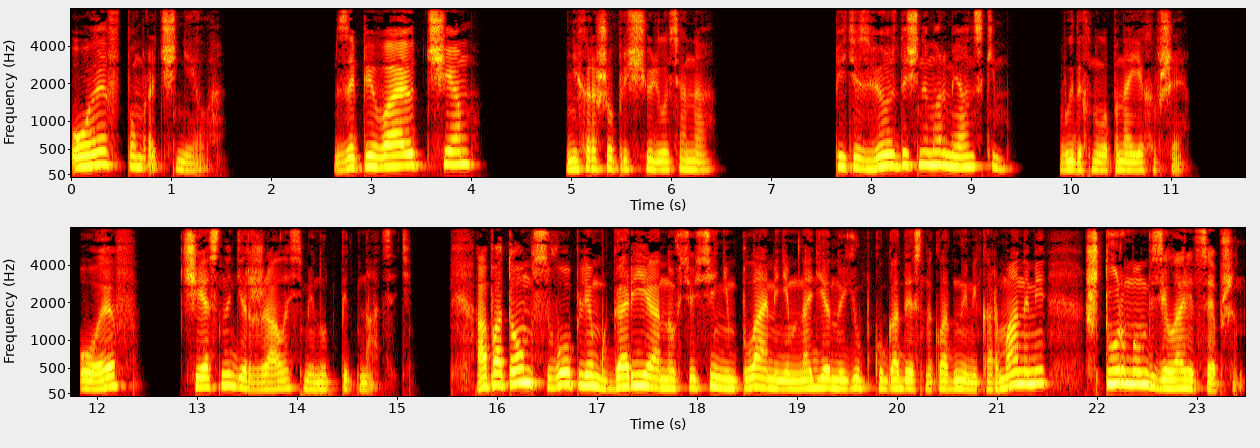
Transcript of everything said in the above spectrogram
ОФ помрачнела. Запивают чем?» Нехорошо прищурилась она. «Пятизвездочным армянским», — выдохнула понаехавшая. ОФ честно держалась минут пятнадцать. А потом с воплем «Гори оно все синим пламенем, надену юбку Гаде с накладными карманами» штурмом взяла ресепшн.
